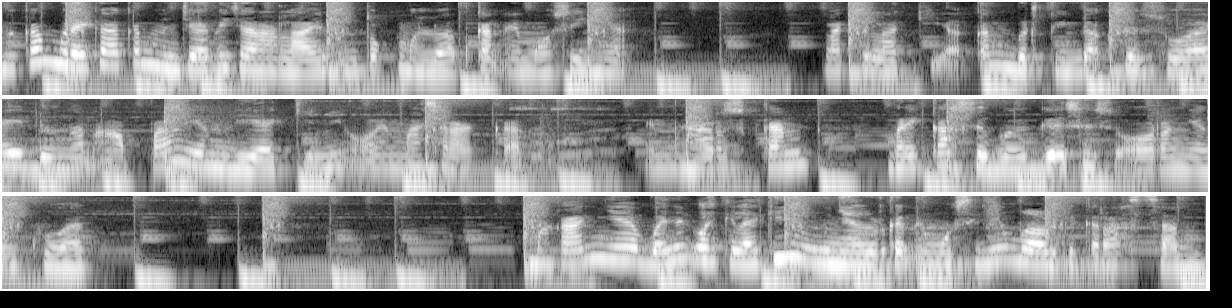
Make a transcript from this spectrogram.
maka mereka akan mencari cara lain untuk meluapkan emosinya. Laki-laki akan bertindak sesuai dengan apa yang diyakini oleh masyarakat yang mengharuskan mereka sebagai seseorang yang kuat makanya banyak laki-laki yang menyalurkan emosinya melalui kekerasan.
